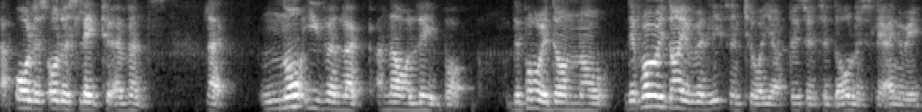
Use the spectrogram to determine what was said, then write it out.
Like always, always late to events. Like not even like an hour late, but they probably don't know. They probably don't even listen to what you have to listen to. The always late anyway.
